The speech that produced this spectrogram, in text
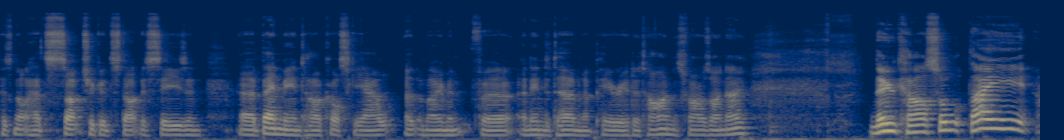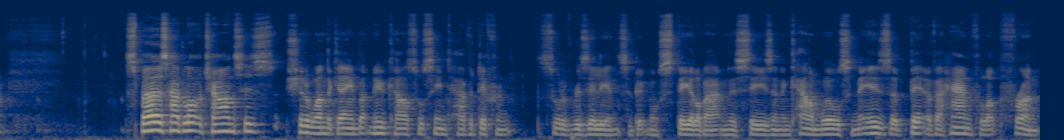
has not had such a good start this season. Uh, ben Mee and Tarkowski out at the moment for an indeterminate period of time, as far as I know. Newcastle, they. Spurs had a lot of chances, should have won the game, but Newcastle seemed to have a different sort of resilience, a bit more steel about him this season. And Callum Wilson is a bit of a handful up front.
